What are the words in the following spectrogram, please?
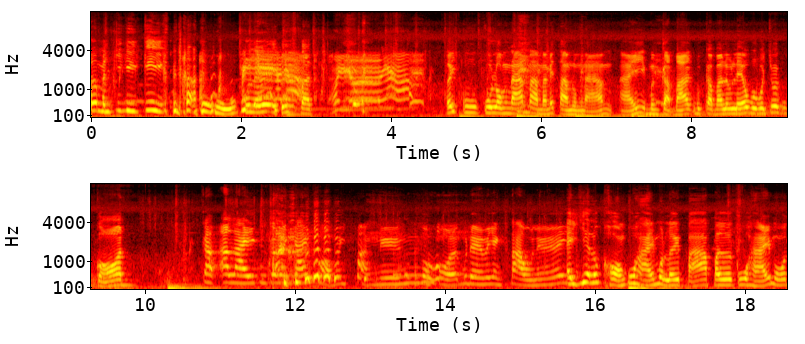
อ มันกี้กี้กี้ข้างทางหูกูเลยไอ้สัตว์เฮ้ยกูกูลงน้ำมา มันไม่ตามลงน้ำไอ้มึงกลับมามึงกลับมาเร็วๆมึงมาช่วยกูก่อนกลับอะไรกูกำลังย้ายของไปอีกฝั่งนึงโอ้โหแล้วกูเดินมาอย่างเต่าเลยไอ้เหี้ยแล้วของกูหายหมดเลยปลาเปอร์กูหายหมด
